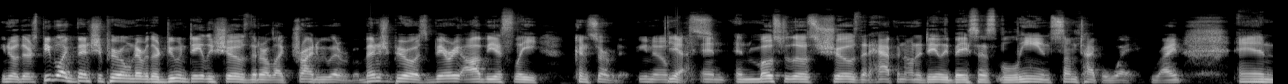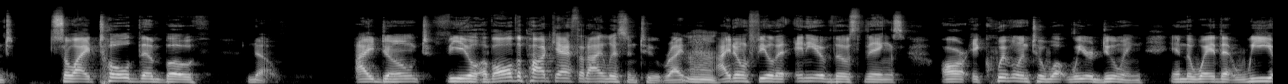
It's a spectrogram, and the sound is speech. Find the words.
you know, there's people like Ben Shapiro, and whatever they're doing daily shows that are like trying to be whatever, but Ben Shapiro is very obviously conservative, you know, Yes. and and most of those shows that happen on a daily basis lean some type of way, right? And so I told them both, no, I don't feel of all the podcasts that I listen to, right? Mhm. I don't feel that any of those things are equivalent to what we're doing in the way that we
